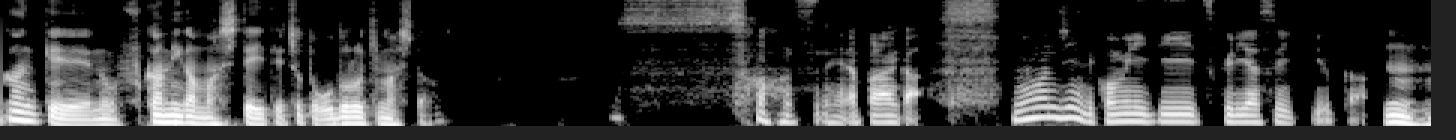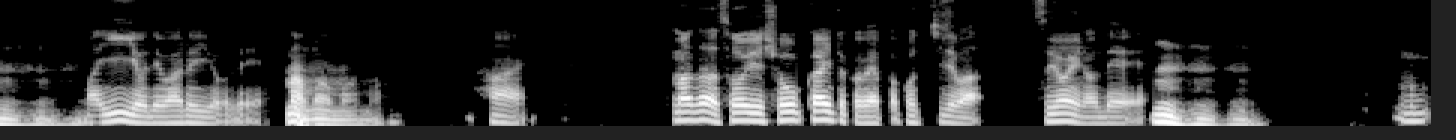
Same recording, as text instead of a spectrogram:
関係の深みが増していて、ちょっと驚きました。そうですね。やっぱなんか、日本人ってコミュニティ作りやすいっていうか、うん、うん、うん。まあいいようで悪いようで、まあまあまあまあ。はい。まあただそういう紹介とかがやっぱこっちでは強いので、うん、うん、む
